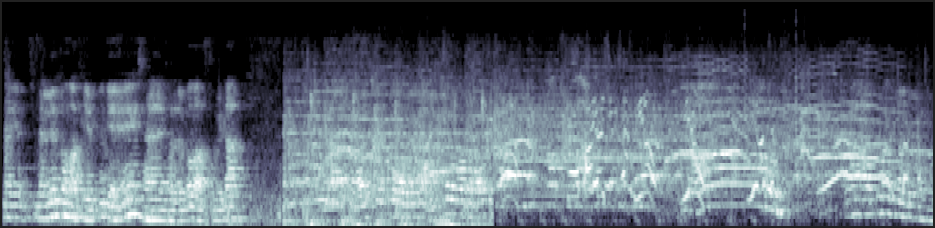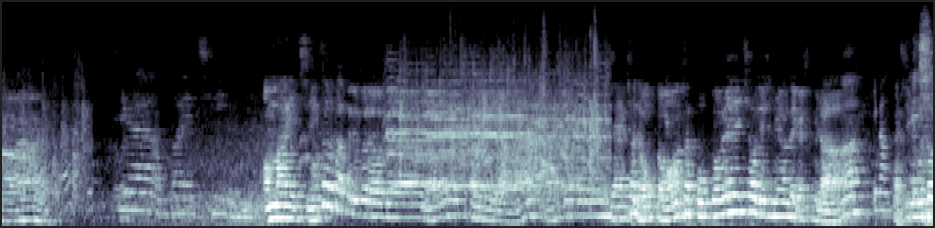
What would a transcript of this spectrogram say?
네, 지난 1년 동안 아주 예쁘게 잘 자를 것 같습니다. 아유 심장 위로 위로 위로. 아, 정말, 정말, 정말. 엄마의 지. 서로 부탁드리고 여러분들. 네, 축하드립니다. 자, 첫 용돈, 첫 복돈을 채워주시면 되겠습니다. 이만. 자, 지금부터.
